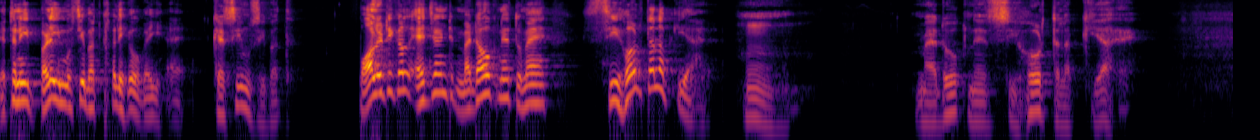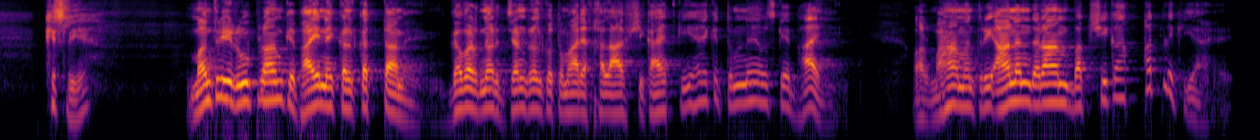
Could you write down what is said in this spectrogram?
इतनी बड़ी मुसीबत खड़ी हो गई है। कैसी मुसीबत? पॉलिटिकल एजेंट मेडोक ने तुम्हें सीहोर तलब किया है। हम्म मैडोक ने सीहोर तलब किया है। किस लिए? मंत्री रूपराम के भाई ने कलकत्ता में गवर्नर जनरल को तुम्हारे खिलाफ शिकायत की है कि तुमने उसके भाई और महामंत्री आनंद राम बख्शी का कत्ल किया है।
